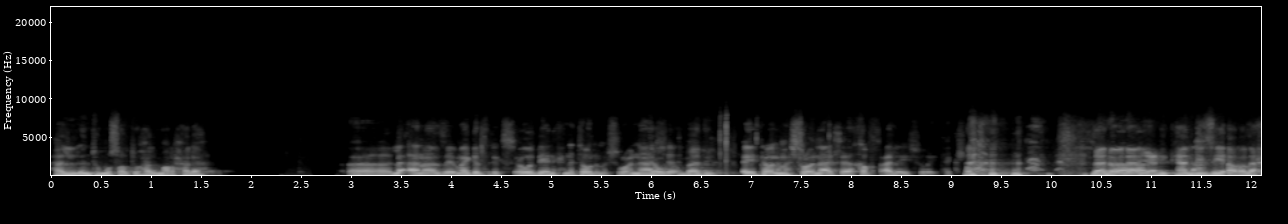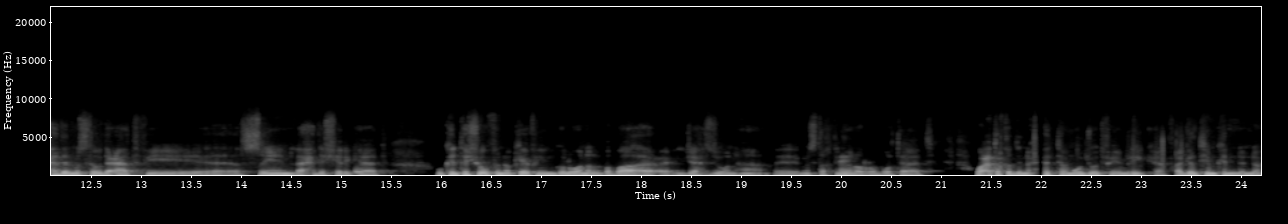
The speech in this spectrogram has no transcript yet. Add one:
هل أنتم وصلتوا هالمرحلة؟ آه لا أنا زي ما قلت لك سعود يعني إحنا تونا مشروع ناشئ توه بادي إيه تونا مشروع ناشئ خف علي شوي تكفى لأنه. أنا يعني كان لي زيارة لأحد المستودعات في الصين لأحد الشركات وكنت أشوف إنه كيف ينقلون البضائع يجهزونها مستخدمين أي. الروبوتات وأعتقد إنه حتى موجود في أمريكا فقلت يمكن إنه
